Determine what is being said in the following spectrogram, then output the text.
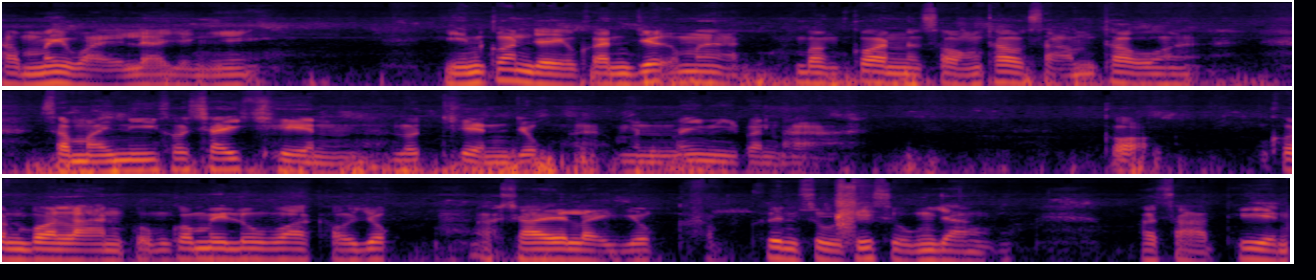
ทำไม่ไหวแล้วอย่างนี้ หินก้อนใหญ่กว่ากันเยอะมาก บางก้อนสองเท่าสามเท่าฮะสมัยนี้เขาใช้เคนรถเคนยกฮะมันไม่มีปัญหา ก็คนโบราณผมก็ไม่รู้ว่าเขายกใช้อะไรยกครับ ขึ้นสู่ที่สูงอย่างปราสาทที่เห็น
